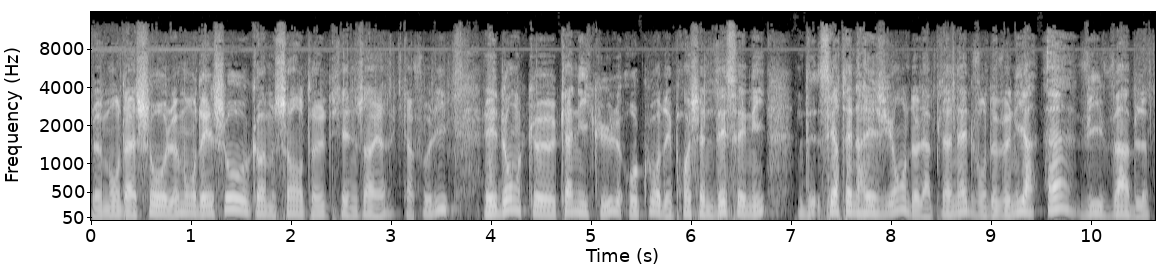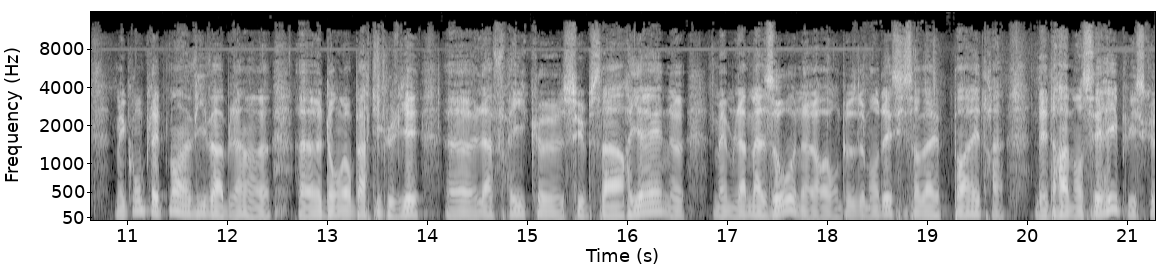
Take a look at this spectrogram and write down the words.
le monde a chaud, le monde est chaud, comme chante Tienja Kafoli, et donc euh, canicule au cours des prochaines décennies. Certaines régions de la planète vont devenir invivables, mais complètement invivables, hein, euh, dont en particulier euh, l'Afrique subsaharienne, même l'Amazone. Alors on peut se demander si ça va pas être des drames en série, puisque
